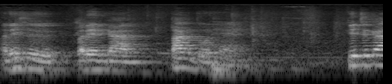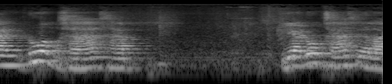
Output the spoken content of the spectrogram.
อันนี้คือประเด็นการตั้งตัวแทน กิจการร่วมค้าครับกิจการร่วมค้าคืออะไร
